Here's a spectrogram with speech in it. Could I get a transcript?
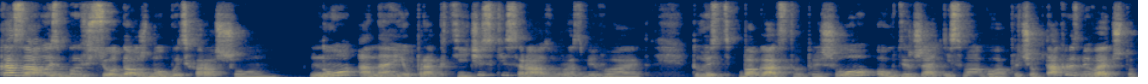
казалось бы все должно быть хорошо но она ее практически сразу разбивает. То есть богатство пришло а удержать не смогла. Причем так разбивает что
